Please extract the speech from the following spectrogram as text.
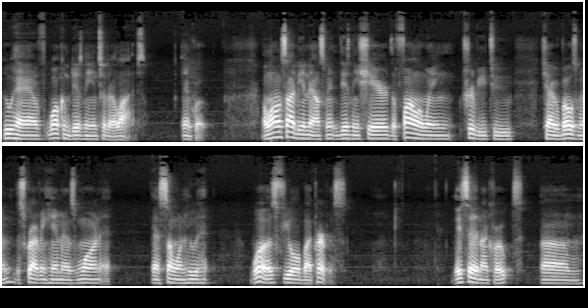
who have welcomed Disney into their lives. End quote. Alongside the announcement, Disney shared the following tribute to Chadwick Boseman, describing him as one as someone who was fueled by purpose. They said, and I quote, um,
